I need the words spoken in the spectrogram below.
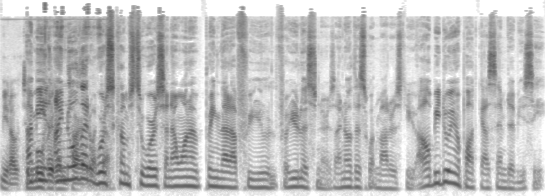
you know to I move mean. I know that like worst comes to worst, and I want to bring that up for you, for you listeners. I know this is what matters to you. I'll be doing a podcast MWC,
